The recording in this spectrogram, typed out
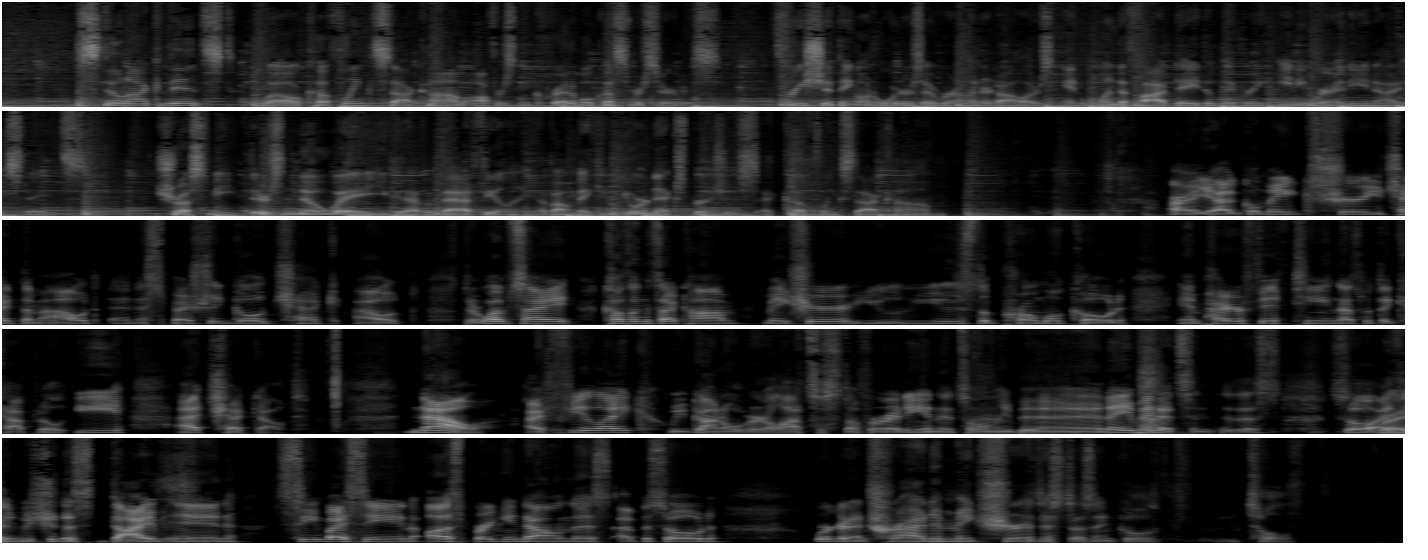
Still not convinced? Well, cufflinks.com offers incredible customer service, free shipping on orders over $100, and one to five day delivery anywhere in the United States. Trust me, there's no way you could have a bad feeling about making your next purchase at cufflinks.com. All right, yeah, go make sure you check them out and especially go check out their website, cufflinks.com. Make sure you use the promo code Empire15, that's with the capital E, at checkout. Now, I feel like we've gone over lots of stuff already and it's only been eight minutes into this. So I think we should just dive in scene by scene, us breaking down this episode. We're gonna try to make sure this doesn't go until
